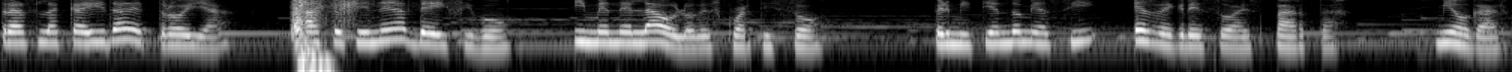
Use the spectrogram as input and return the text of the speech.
Tras la caída de Troya, asesiné a Deifibo y Menelao lo descuartizó, permitiéndome así el regreso a Esparta, mi hogar.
